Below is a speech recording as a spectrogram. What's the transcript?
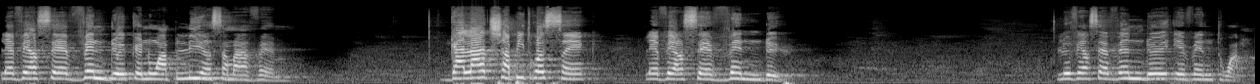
les versets 22 que nous appelons ensemble avec. Galates chapitre 5, les versets 22. Le verset 22 et 23.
